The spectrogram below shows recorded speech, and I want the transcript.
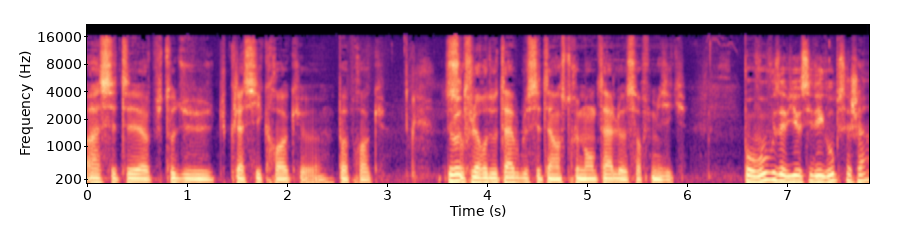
Ah, c'était euh, plutôt du, du classique rock, euh, pop rock. De Sauf votre- les redoutables, c'était instrumental, euh, surf music. Pour vous, vous aviez aussi des groupes, Sacha?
